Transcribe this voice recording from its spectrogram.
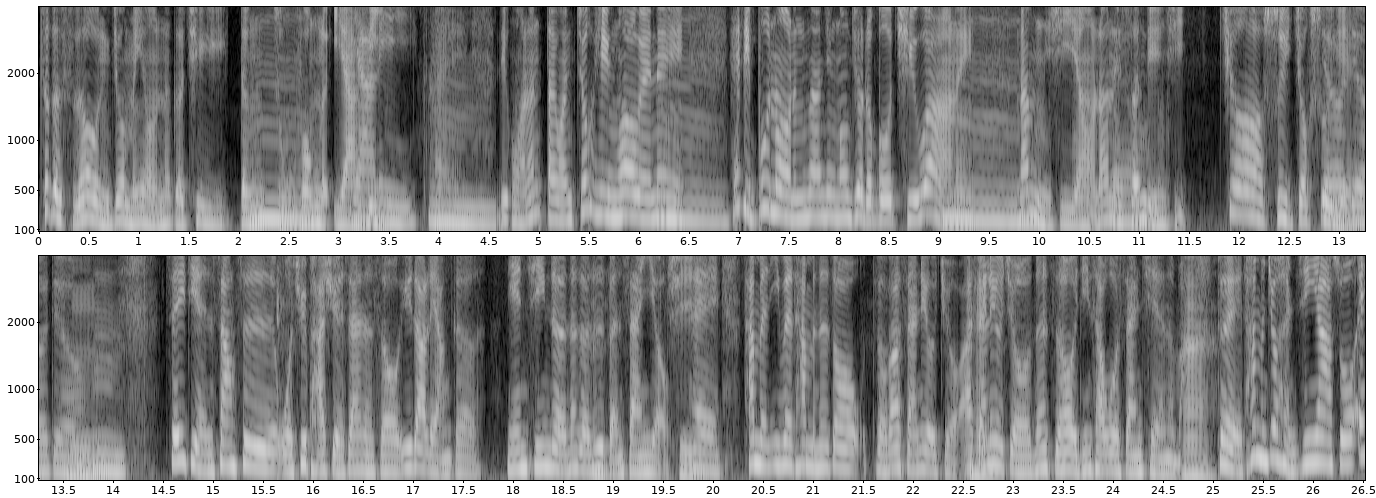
这个时候你就没有那个去登主峰的压力，哎、嗯，你看咱台湾足幸福的呢，迄日本哦，两三千公尺都无树啊呢。那不是哦，咱的森林是就水就水的。对对对，嗯，这一点上次我去爬雪山的时候，遇到两个年轻的那个日本山友，嘿，他们因为他们那时候走到三六九啊，三六九那时候已经超过三千了嘛，对他们就很惊讶说，哎，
